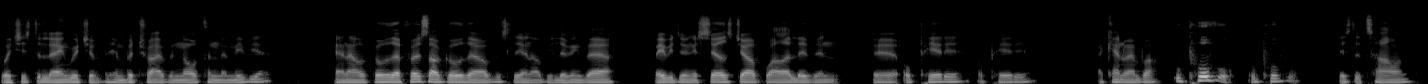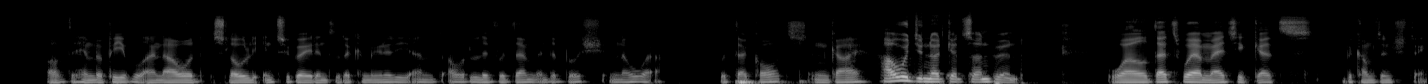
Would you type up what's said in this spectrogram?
which is the language of the Himba tribe in northern Namibia, and I'll go there. First, I'll go there obviously, and I'll be living there, maybe doing a sales job while I live in uh, Opere. Opere, I can't remember. Opuwo. Opuwo is the town of the Himba people, and I would slowly integrate into the community, and I would live with them in the bush, nowhere, with their gods and guy. How would you not get sunburned? Well, that's where magic gets becomes interesting,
